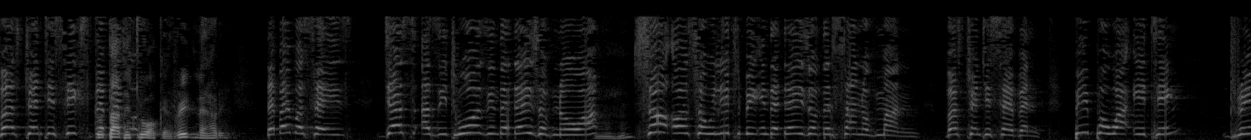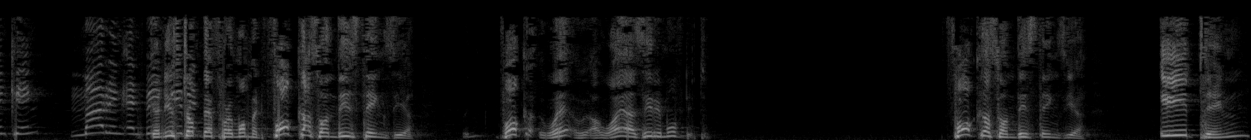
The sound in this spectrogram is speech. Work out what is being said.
verse 26, to the Bible, 32. Okay, read in a hurry. the Bible says, just as it was in the days of Noah, Mm-hmm. so also will it be in the days of the Son of Man. Verse 27, people were eating, drinking, marrying, and being Can you stop there for a moment? Focus on these things here. Focus, where, why has he removed it? Focus on these things here. Eating,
